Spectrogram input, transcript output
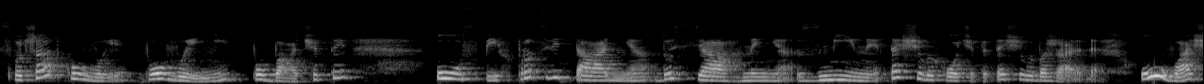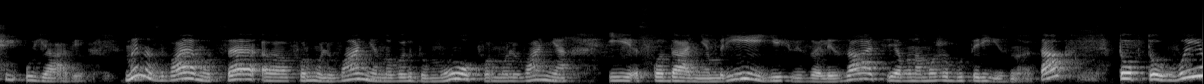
Спочатку ви повинні побачити успіх, процвітання, досягнення, зміни, те, що ви хочете, те, що ви бажаєте, у вашій уяві. Ми називаємо це е, формулювання нових думок, формулювання і складання мрій, їх візуалізація, вона може бути різною. Так? Тобто ви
